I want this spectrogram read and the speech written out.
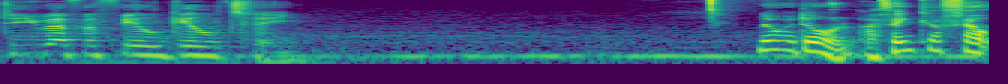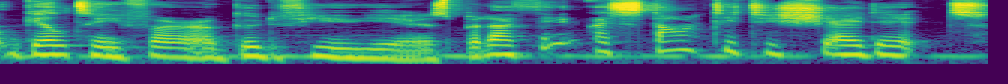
Do you ever feel guilty? No, I don't. I think I felt guilty for a good few years, but I think I started to shed it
